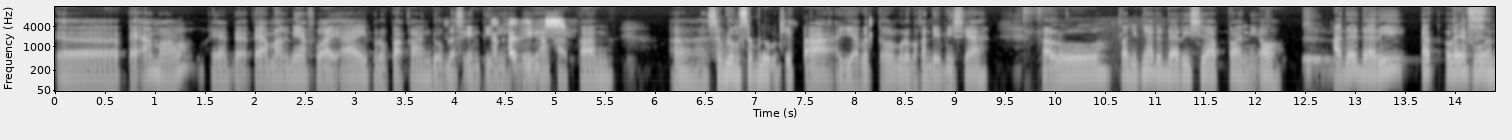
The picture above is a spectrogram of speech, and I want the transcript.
eh, Teh Amal ya Teh, Teh Amal ini FYI merupakan 12 inti nih di angkatan eh, sebelum-sebelum kita. Iya betul merupakan Demis ya. Lalu selanjutnya ada dari siapa nih? Oh ada dari at Levon,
